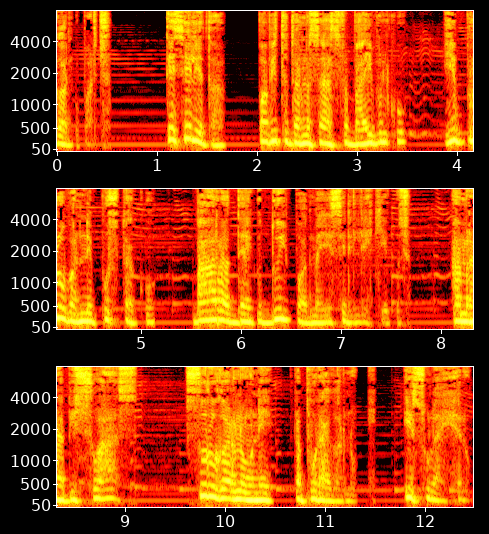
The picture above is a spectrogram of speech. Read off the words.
गर्नुपर्छ। त्यसैले त पवित्र धर्मशास्त्र बाइबलको हिब्रू भन्ने पुस्तकको बाह्र अध्यायको दुई पदमा यसरी लेखिएको छ। हाम्रा विश्वास सुरु गर्नुहुने र पुरा गर्नुहुने। यीशुलाई हेरौँ।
